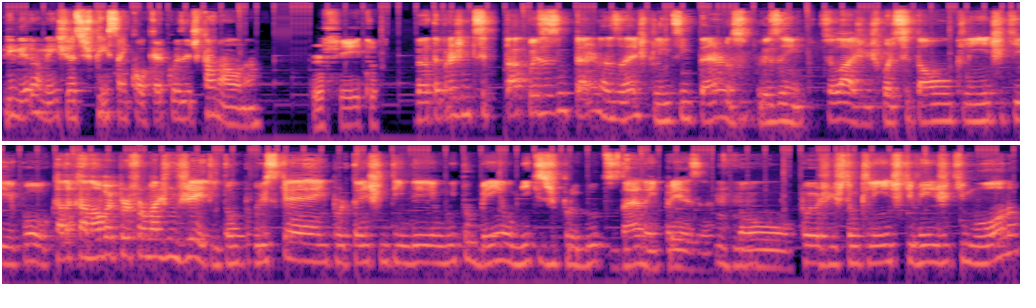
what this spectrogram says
primeiramente, antes de pensar em qualquer coisa de canal, né? Perfeito. Dá até pra gente citar coisas internas, né? De clientes internos. Por exemplo, sei lá, a gente pode citar um cliente que, pô, cada canal vai performar de um jeito. Então, por isso que é importante entender muito bem o mix de produtos, né, da empresa. Uhum. Então, pô, a gente tem um cliente que vende kimono.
